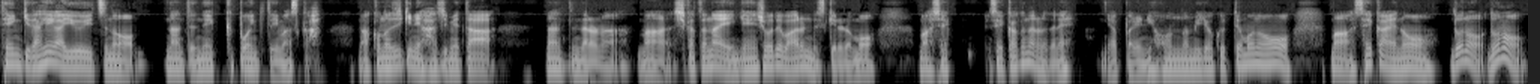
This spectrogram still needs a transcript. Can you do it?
天気だけが唯一の、なんてネックポイントと言いますか。まあ、この時期に始めた、なんて言うんだろうな。まあ、仕方ない現象ではあるんですけれども、まあ、せ、せっかくなのでね、やっぱり日本の魅力ってものを、まあ、世界の、どの、どの、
